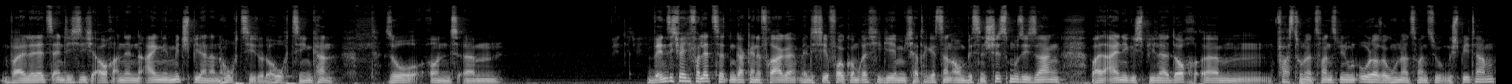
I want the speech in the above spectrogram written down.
weil er letztendlich sich auch an den eigenen Mitspielern dann hochzieht oder hochziehen kann. So, und ähm, wenn sich welche verletzt hätten, gar keine Frage, hätte ich dir vollkommen recht gegeben. Ich hatte gestern auch ein bisschen Schiss, muss ich sagen, weil einige Spieler doch ähm, fast 120 Minuten oder sogar 120 Minuten gespielt haben.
